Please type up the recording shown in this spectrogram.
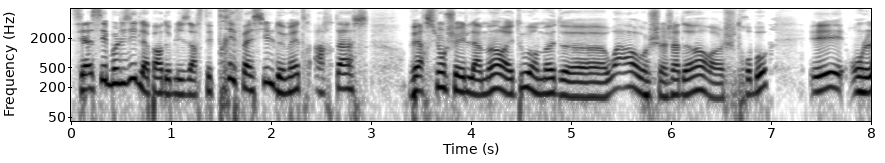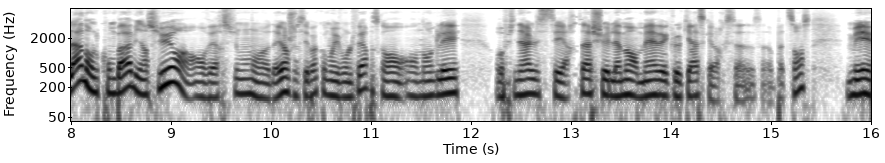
C'est assez ballsy de la part de Blizzard. C'était très facile de mettre Arthas version Chevalier de la Mort et tout en mode euh, waouh, j'adore, euh, je suis trop beau. Et on l'a dans le combat, bien sûr, en version. D'ailleurs, je sais pas comment ils vont le faire parce qu'en en anglais, au final, c'est Arthas Chevalier de la Mort, mais avec le casque, alors que ça n'a pas de sens. Mais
